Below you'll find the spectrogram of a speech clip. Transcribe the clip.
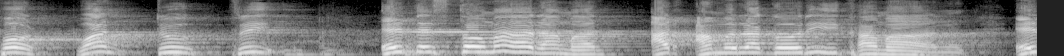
four one two three দেশ তোমার আমার আর আমরা গরি খামার, এই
